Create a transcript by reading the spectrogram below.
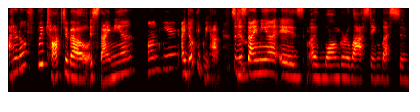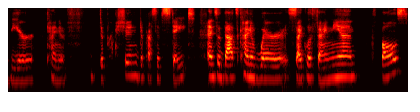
I don't know if we've talked about dysthymia on here. I don't think we have. So dysthymia is a longer lasting, less severe kind of depression, depressive state. And so that's kind of where cyclothymia falls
